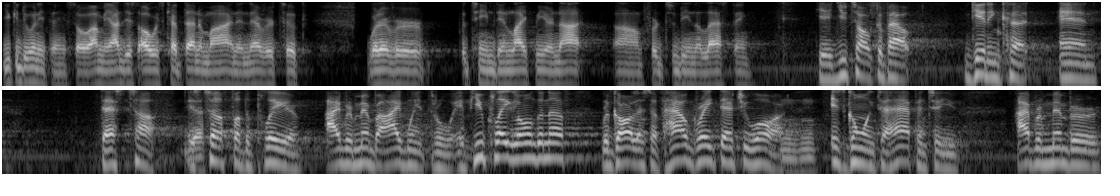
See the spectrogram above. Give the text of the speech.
you can do anything. So i mean i just always kept that in mind and never took whatever the team didn't like me or not um, for to being the last thing. Yeah you talked about getting cut and that's tough it's yes. tough for the player i remember i went through it if you play long enough regardless of how great that you are, mm-hmm. it's going to happen to you. I remember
